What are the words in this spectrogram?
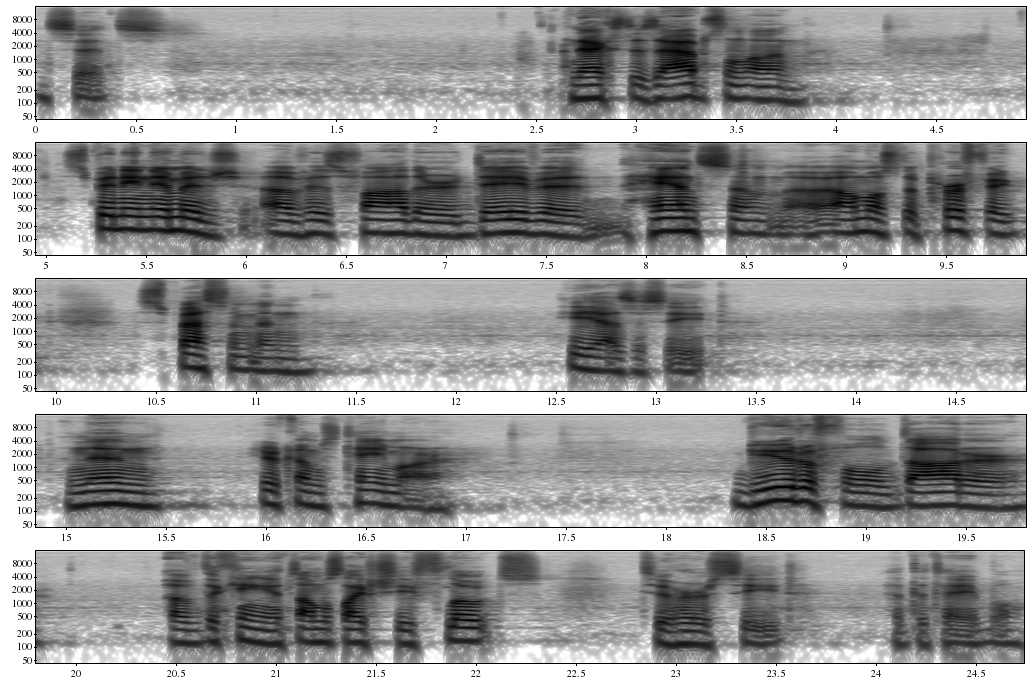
and sits. Next is Absalom, spitting image of his father David, handsome, uh, almost a perfect specimen. He has a seat. And then here comes Tamar beautiful daughter of the king. It's almost like she floats to her seat at the table.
